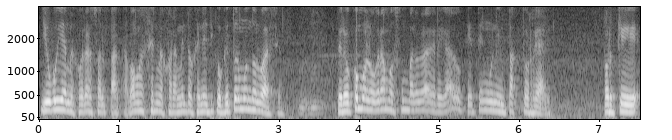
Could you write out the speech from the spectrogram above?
yo voy a mejorar su alpaca, vamos a hacer mejoramiento genético, que todo el mundo lo hace. Pero ¿cómo logramos un valor agregado que tenga un impacto real? Porque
